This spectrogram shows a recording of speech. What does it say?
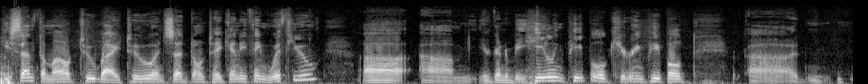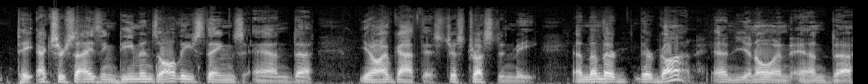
he sent them out two by two and said, "Don't take anything with you. Uh, um, you're going to be healing people, curing people, uh, ta exorcising demons, all these things, and uh, you know I've got this. Just trust in me." And then they're they're gone, and you know, and and uh,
